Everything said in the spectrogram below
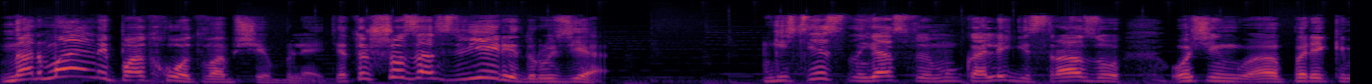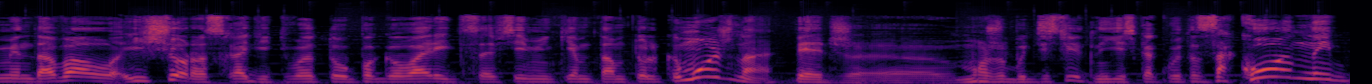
Нормальный подход вообще, блядь. Это что за звери, друзья? Естественно, я своему коллеге сразу очень э, порекомендовал еще раз ходить в эту, поговорить со всеми, кем там только можно. Опять же, э, может быть, действительно есть какой-то законный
